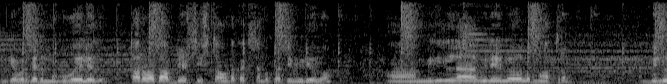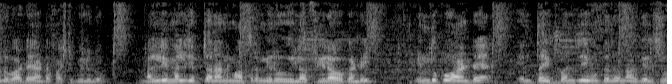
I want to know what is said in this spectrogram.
ఇంకెవరికైతే ముగ్గు పోయలేదు. తర్వాత అప్డేట్స్ ఇస్తూ ఉంటా ఖచ్చితంగా ప్రతి వీడియోలో. మిగిలిన విలేజ్లో మాత్రం బిల్లులు పడ్డాయంట ఫస్ట్ బిల్లులు. మళ్ళీ మళ్ళీ చెప్తానని మాత్రం మీరు ఇలా ఫీల్ అవ్వకండి. ఎందుకు అంటే ఎంత ఇబ్బంది ఉంటుందో నాకు తెలుసు.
